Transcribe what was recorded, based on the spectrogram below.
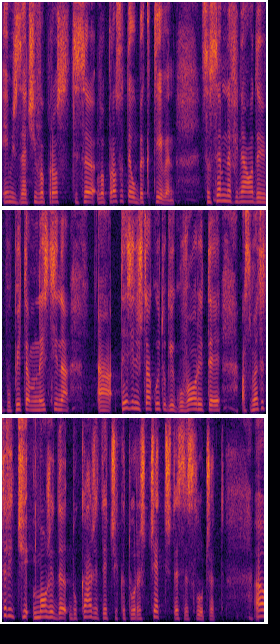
Еми, значи въпросът, са, въпросът е обективен. Съвсем на финала да ви попитам, наистина, а, тези неща, които ги говорите, а смятате ли, че може да докажете, че като разчет ще се случат? А,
